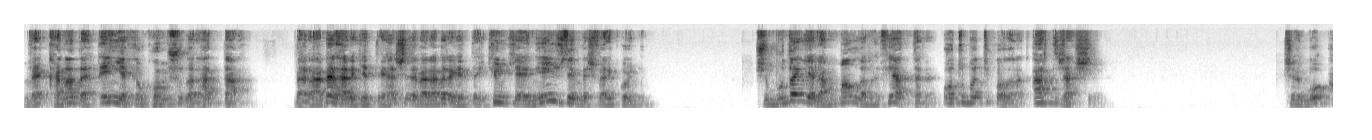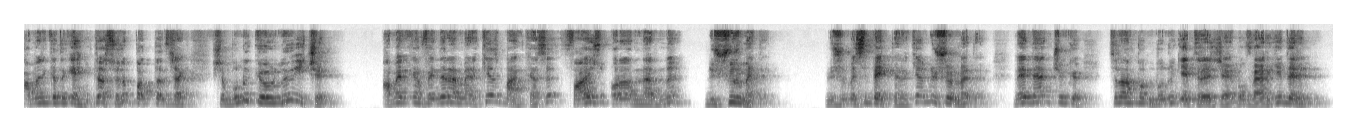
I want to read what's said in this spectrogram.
ve Kanada en yakın komşuları hatta beraber hareketli, her şeyde beraber hareketli. İki ülkeye niye %25 vergi koydu? Şimdi buradan gelen malların fiyatları otomatik olarak artacak şimdi. Şimdi bu Amerika'daki enflasyonu patlatacak. Şimdi bunu gördüğü için Amerikan Federal Merkez Bankası faiz oranlarını düşürmedi. Düşürmesi beklenirken düşürmedi. Neden? Çünkü Trump'ın bunu getireceği bu vergilerin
